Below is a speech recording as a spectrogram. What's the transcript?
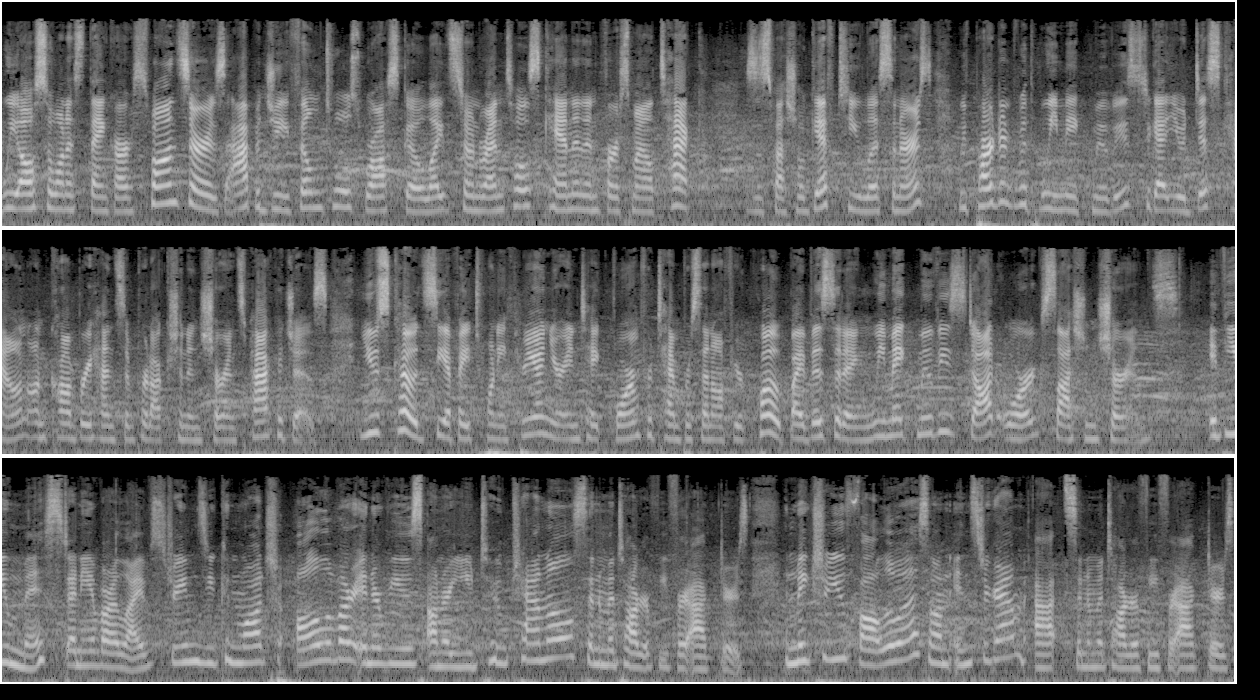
We also want to thank our sponsors Apogee, Film Tools, Rosco, Lightstone Rentals, Canon, and First Mile Tech. As a special gift to you listeners, we've partnered with We Make Movies to get you a discount on comprehensive production insurance packages. Use code CFA23 on your intake form for 10% off your quote by visiting wemakemovies.org/insurance. If you missed any of our live streams, you can watch all of our interviews on our YouTube channel, Cinematography for Actors. And make sure you follow us on Instagram at Cinematography for Actors.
